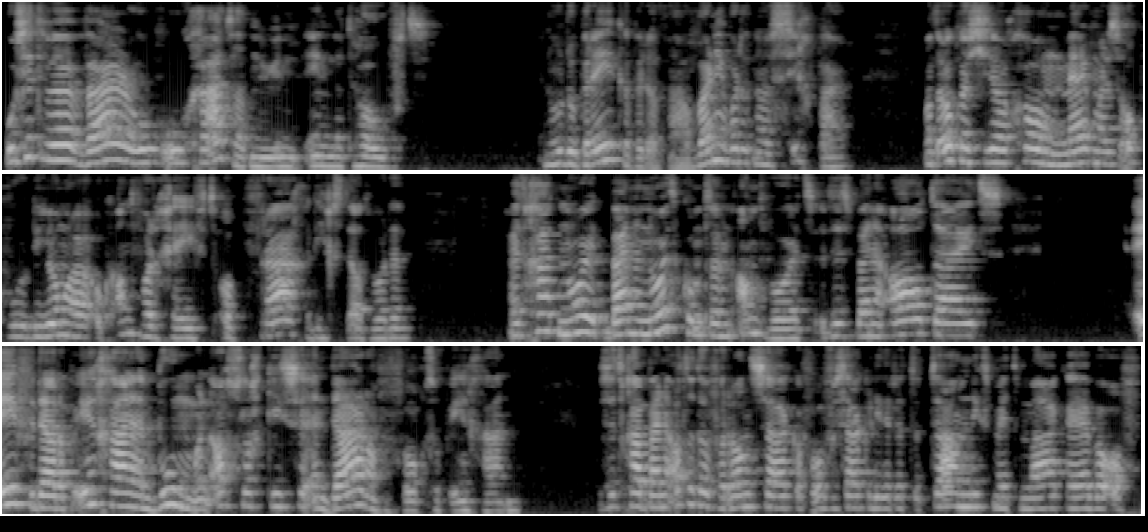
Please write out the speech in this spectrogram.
Hoe zitten we, waar, hoe, hoe gaat dat nu in, in het hoofd? En hoe doorbreken we dat nou? Wanneer wordt het nou zichtbaar? Want ook als je dan gewoon, merk maar eens op hoe de jongen ook antwoorden geeft op vragen die gesteld worden. Het gaat nooit, bijna nooit komt er een antwoord. Het is bijna altijd even daarop ingaan en boem, een afslag kiezen en daar dan vervolgens op ingaan. Dus het gaat bijna altijd over randzaken of over zaken die er totaal niks mee te maken hebben of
